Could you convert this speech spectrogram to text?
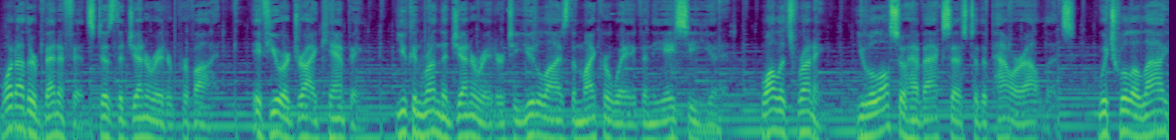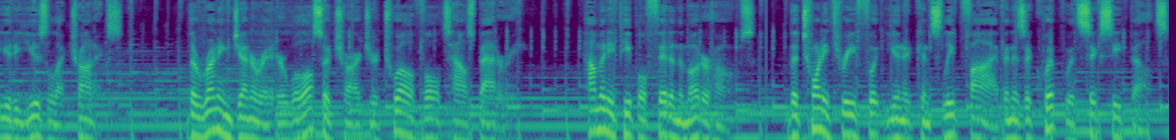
What other benefits does the generator provide? If you are dry camping, you can run the generator to utilize the microwave and the AC unit. While it's running, you will also have access to the power outlets, which will allow you to use electronics. The running generator will also charge your 12 volts house battery. How many people fit in the motorhomes? The 23 foot unit can sleep 5 and is equipped with 6 seat belts.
